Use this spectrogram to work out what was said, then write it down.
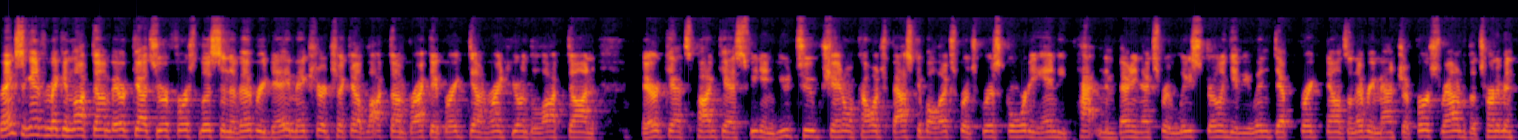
Thanks again for making Locked On Bearcats your first listen of every day. Make sure to check out Locked On Bracket Breakdown right here on the Locked On Bearcats podcast feed and YouTube channel. College basketball experts Chris Gordy, Andy Patton, and betting expert Lee Sterling give you in-depth breakdowns on every matchup. First round of the tournament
